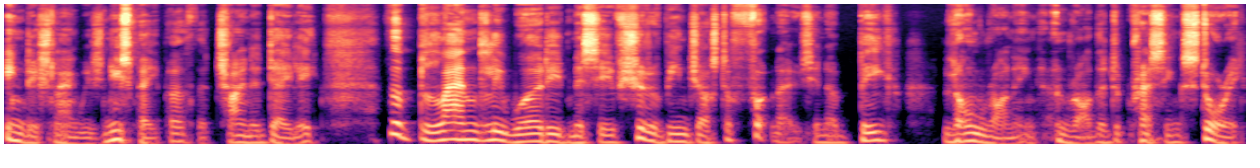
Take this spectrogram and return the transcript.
English language newspaper, the China Daily, the blandly worded missive should have been just a footnote in a big, long running, and rather depressing story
